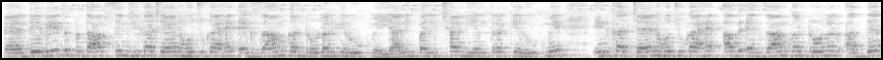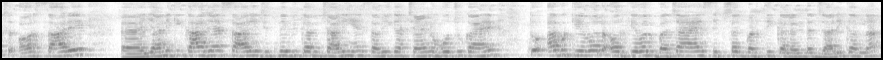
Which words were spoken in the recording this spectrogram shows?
देवेंद्र प्रताप सिंह जी का चयन हो चुका है एग्ज़ाम कंट्रोलर के रूप में, यानी परीक्षा नियंत्रक के रूप में इनका चयन हो चुका है। अब एग्ज़ाम कंट्रोलर अध्यक्ष और सारे यानी कि कहा जाए सारे जितने भी कर्मचारी हैं, सभी का चयन हो चुका है। तो अब केवल और केवल बचा है शिक्षक भर्ती कैलेंडर जारी करना।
